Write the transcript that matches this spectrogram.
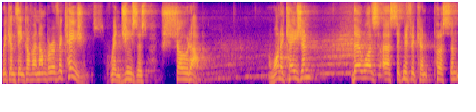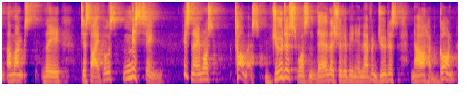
we can think of a number of occasions when Jesus showed up. On one occasion, there was a significant person amongst the disciples missing. His name was Thomas. Judas wasn't there. There should have been 11. Judas now had gone.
